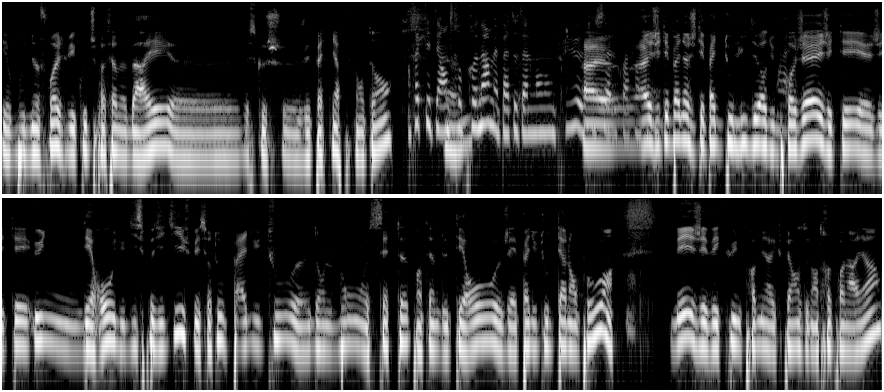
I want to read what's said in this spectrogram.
Et au bout de neuf mois, je lui écoute, je préfère me barrer euh, parce que je, je vais pas tenir plus longtemps. En fait, tu étais entrepreneur, mais pas totalement non plus tout seul. Quoi. Enfin, j'étais pas, j'étais pas du tout leader du projet. J'étais, j'étais une des roues du dispositif, mais surtout pas du tout dans le bon setup en termes de terreau. J'avais pas du tout de talent pour mais j'ai vécu une première expérience de l'entrepreneuriat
